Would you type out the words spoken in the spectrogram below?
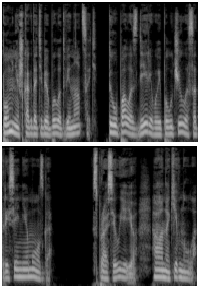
Помнишь, когда тебе было двенадцать, ты упала с дерева и получила сотрясение мозга? Спросил ее, а она кивнула.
